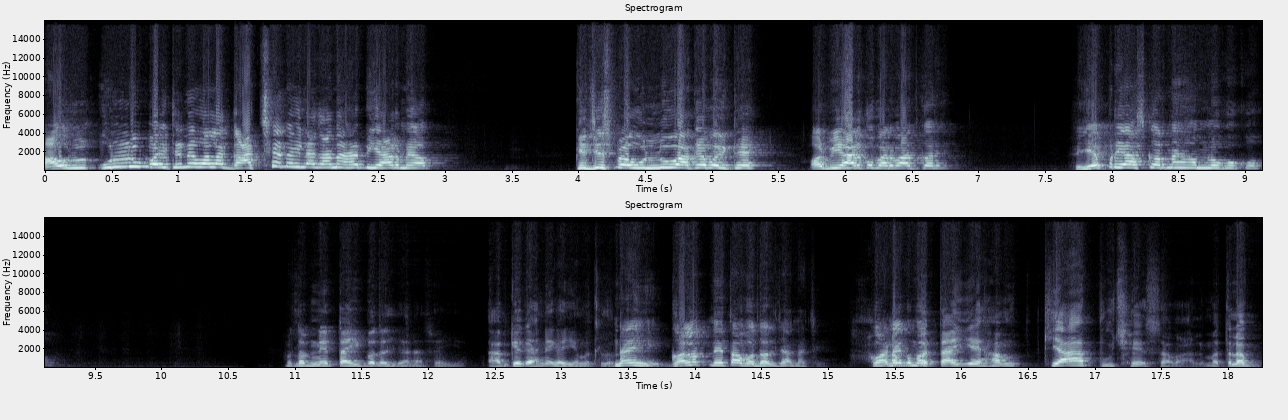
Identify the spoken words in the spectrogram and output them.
और उल्लू बैठने वाला गाछे नहीं लगाना है बिहार में अब कि जिस पे उल्लू आके बैठे और बिहार को बर्बाद करे। ये प्रयास करना है हम लोगों को। मतलब नेता ही बदल जाना चाहिए। आपके कहने का ये मतलब? नहीं गलत नेता बदल जाना चाहिए। कहने का बताइए हम क्या पूछे सवाल? मतलब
